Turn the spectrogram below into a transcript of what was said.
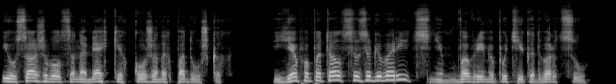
и усаживался на мягких кожаных подушках. Я попытался заговорить с ним во время пути ко дворцу,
